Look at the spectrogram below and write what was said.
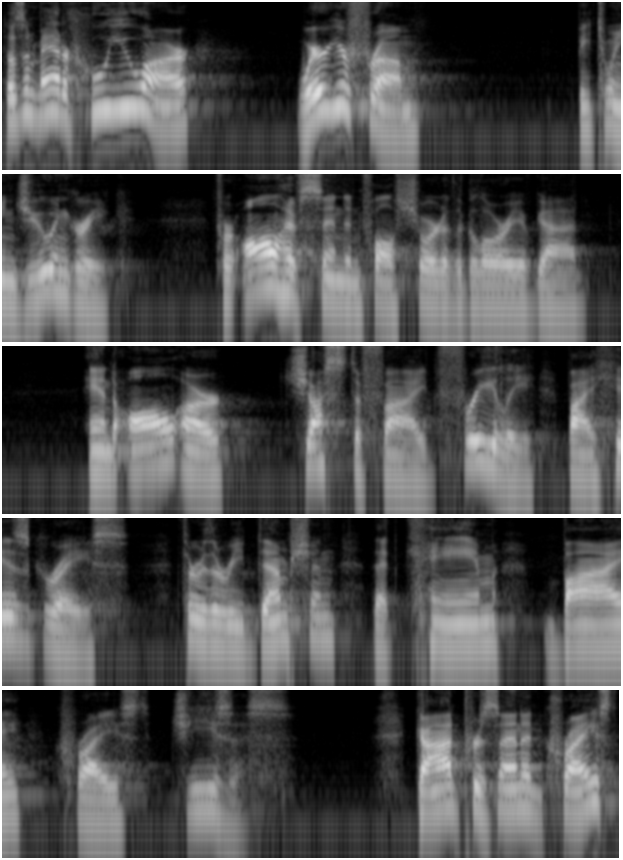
Doesn't matter who you are, where you're from, between Jew and Greek, for all have sinned and fall short of the glory of God, and all are justified freely by his grace through the redemption that came by Christ Jesus. God presented Christ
